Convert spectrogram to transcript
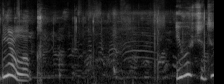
поняла. І вивчи, ти...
